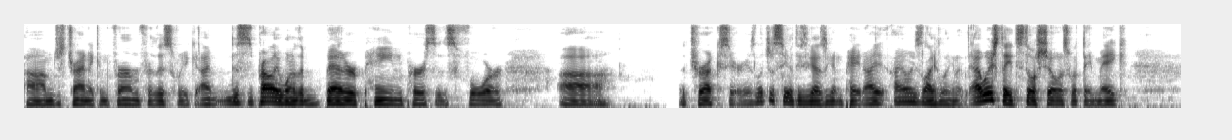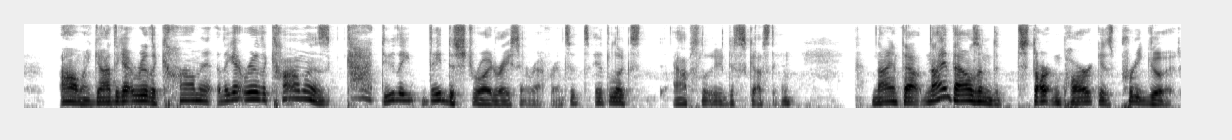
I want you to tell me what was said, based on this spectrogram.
I'm um, just trying to confirm for this week. I, this is probably one of the better paying purses for uh, the Truck Series. Let's just see what these guys are getting paid. I, I always like looking at. I wish they'd still show us what they make. Oh my god, they got rid of the comment. They got rid of the commas. God, dude, they they destroyed racing reference. It's it looks absolutely disgusting. 9,000 9, to start and park is pretty good.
